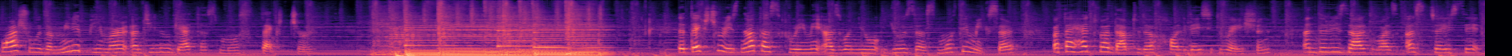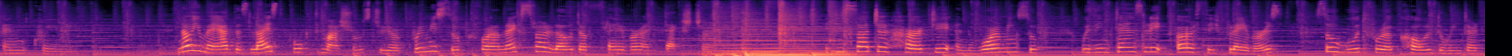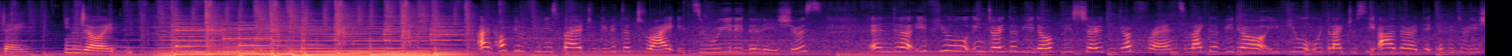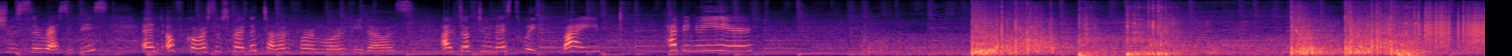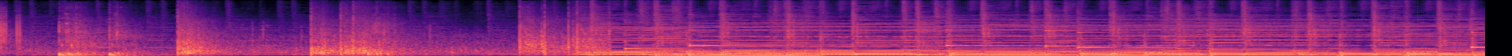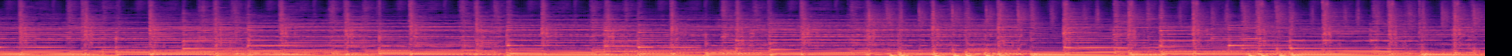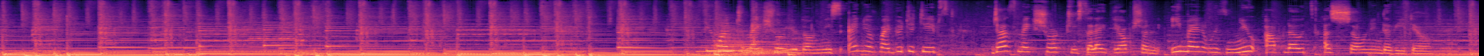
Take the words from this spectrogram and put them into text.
Squash with a minipimer until you get a smooth texture. The texture is not as creamy as when you use a smoothie mixer, but I had to adapt to the holiday situation and the result was as tasty and creamy. Now you may add the sliced cooked mushrooms to your creamy soup for an extra load of flavor and texture. It is such a hearty and warming soup with intensely earthy flavors, so good for a cold winter day. Enjoy! I hope you'll feel inspired to give it a try. It's really delicious. And uh, if you enjoyed the video, please share it with your friends. Like the video if you would like to see other delicious recipes. And of course, subscribe the channel for more videos. I'll talk to you next week. Bye! Happy New Year! You don't miss any of my beauty tips, just make sure to select the option email with new uploads as shown in the video.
